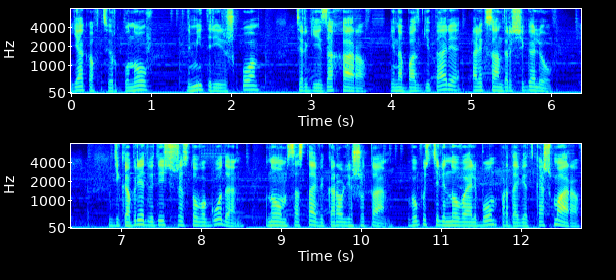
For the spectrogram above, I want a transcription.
Яков Цверкунов, Дмитрий Рыжко, Сергей Захаров и на бас-гитаре Александр Щеголев. В декабре 2006 года в новом составе Король и Шута выпустили новый альбом «Продавец кошмаров»,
